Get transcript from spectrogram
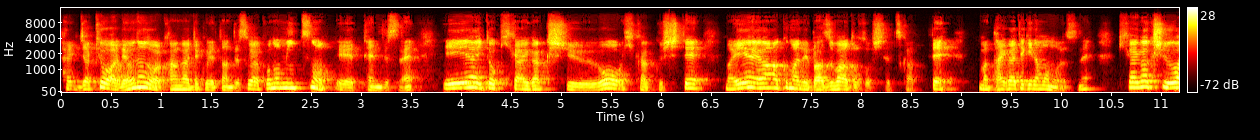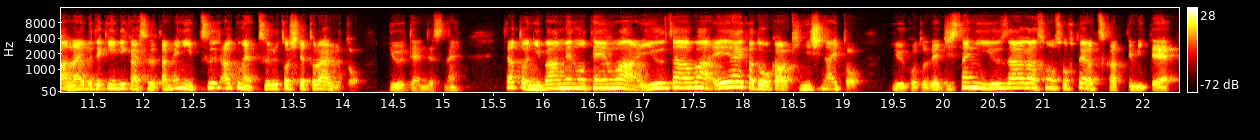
はい。じゃあ今日はレオナルドが考えてくれたんですが、この3つの、えー、点ですね。AI と機械学習を比較して、まあ、AI はあくまでバズワードとして使って、まあ、対外的なものですね。機械学習は内部的に理解するためにツールあくまでツールとして捉えるという点ですね。あと2番目の点は、ユーザーは AI かどうかは気にしないということで、実際にユーザーがそのソフトウェアを使ってみて、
